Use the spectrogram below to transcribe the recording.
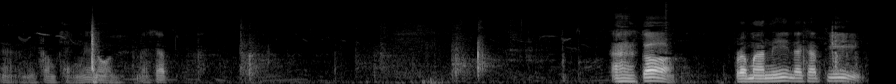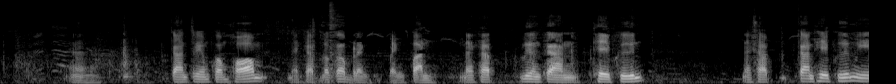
อ่ามีความแข็งแน่นอนนะครับ อ่าก็ประมาณนี้นะครับที่อ่า การเตรียมความพร้อมนะครับ แล้วก็แบ่งแบ่งปันนะครับ เรื่องการเทพื้นนะครับ การเทพื้นมี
